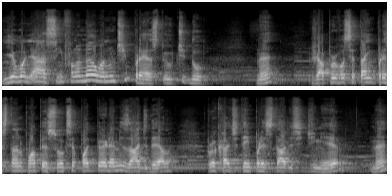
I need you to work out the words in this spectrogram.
E eu olhar assim e falar: Não, eu não te empresto, eu te dou. Né? Já por você estar emprestando para uma pessoa que você pode perder a amizade dela por causa de ter emprestado esse dinheiro, né?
